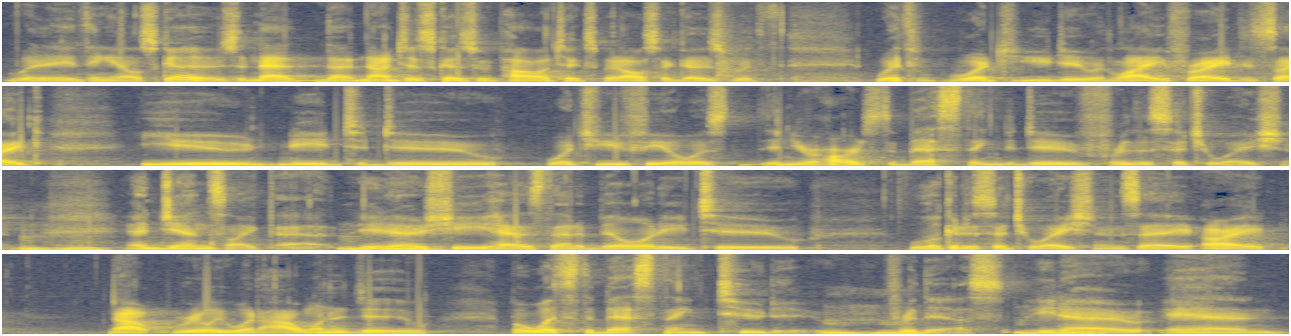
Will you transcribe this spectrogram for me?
what anything else goes. And that that not just goes with politics but also goes with with what you do in life right? It's like you need to do what you feel is in your heart's the best thing to do for the situation. Mm-hmm. And Jen's like that. You know, she has that ability to look at a situation and say, all right, not really what I want to do, but what's the best thing to do Mm-hmm. for this, you know? And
